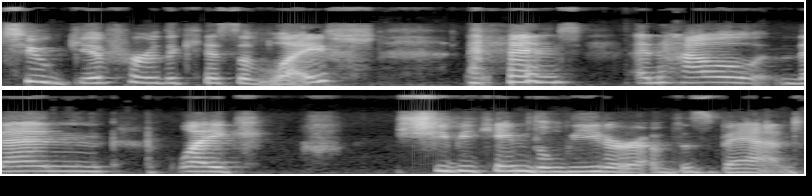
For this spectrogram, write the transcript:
to give her the kiss of life, and and how then like she became the leader of this band.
